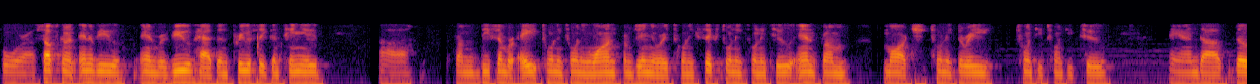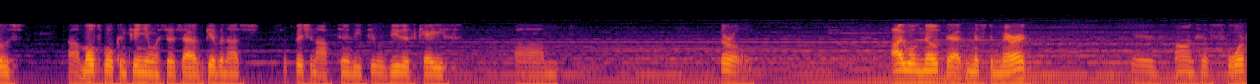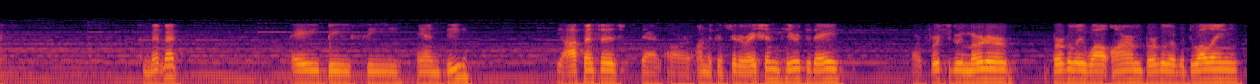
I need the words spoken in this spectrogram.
for a subsequent interview and review, had been previously continued uh, from December 8, 2021, from January 26, 2022, and from March 23, 2022. And uh, those uh, multiple continuances have given us sufficient opportunity to review this case um, thoroughly. I will note that Mr. Merritt is on his fourth commitment A, B, C, and D. The offenses that are under consideration here today are first degree murder, burglary while armed, burglary of a dwelling,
